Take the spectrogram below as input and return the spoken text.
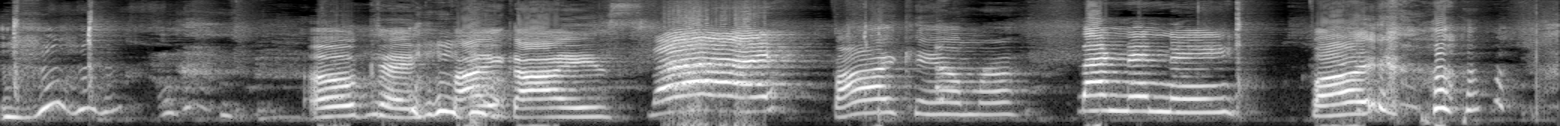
okay, bye guys. Bye! Bye camera. Bye, Nene. Bye.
